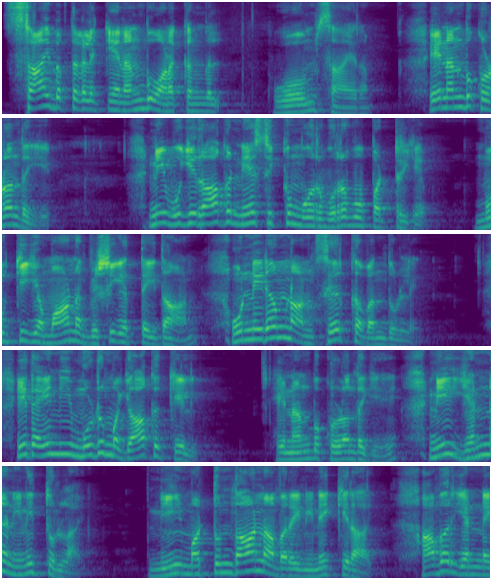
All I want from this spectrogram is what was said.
சாய் பக்தர்களுக்கு என் அன்பு வணக்கங்கள். ஓம் சாயரம். என் அன்பு குழந்தையே நீ உயிராக நேசிக்கும் ஒரு உறவு பற்றிய முக்கியமான விஷயத்தை தான் உன்னிடம் நான் சேர்க்க வந்துள்ளேன். இதை நீ முழுமையாக கேள். என் அன்பு குழந்தையே நீ என்ன நினைத்துள்ளாய்? நீ மட்டும்தான் அவரை நினைக்கிறாய். அவர் என்னை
